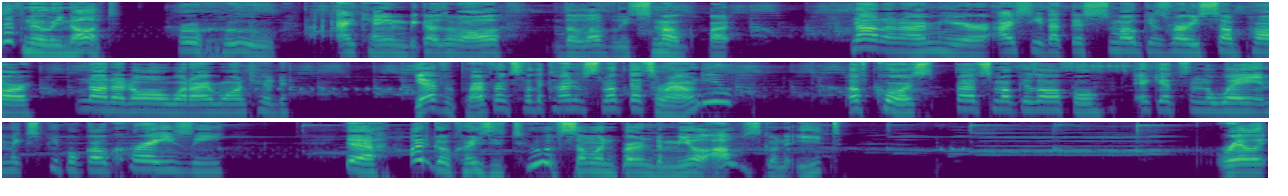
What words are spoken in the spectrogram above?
Definitely not. Hoo hoo. I came because of all the lovely smoke, but now that I'm here, I see that this smoke is very subpar. Not at all what I wanted. You have a preference for the kind of smoke that's around you? Of course, bad smoke is awful. It gets in the way and makes people go crazy. Yeah, I'd go crazy too if someone burned a meal I was gonna eat. Really?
